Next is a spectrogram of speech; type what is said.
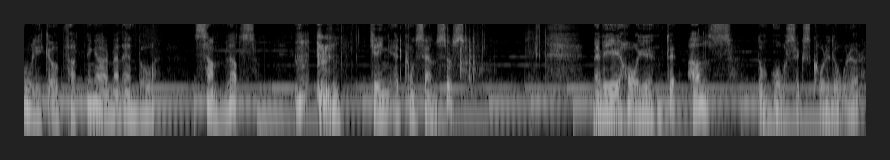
olika uppfattningar men ändå samlats kring ett konsensus. Men vi har ju inte alls de åsiktskorridorer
